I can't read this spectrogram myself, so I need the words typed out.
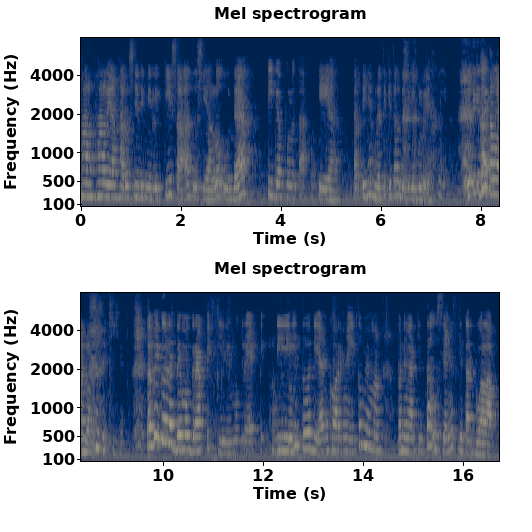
hal-hal yang harusnya dimiliki saat usia lo udah 30 tahun. iya. Artinya berarti kita udah 30 ya. Iya. Berarti kita ketahuan dong. Iya. Tapi gue liat demografik ya, demografik Apa di tuh? itu di anchornya itu memang pendengar kita usianya sekitar 28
